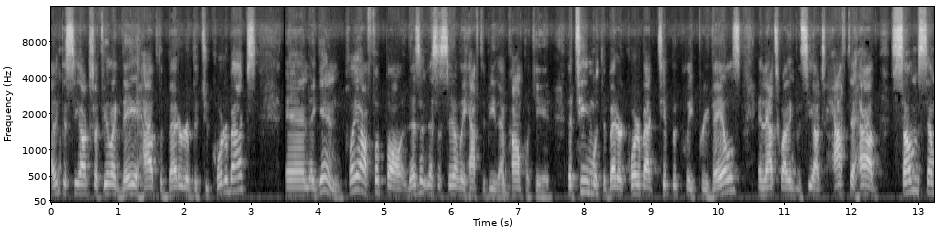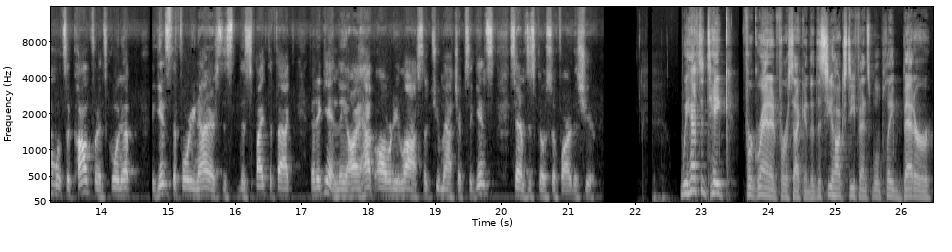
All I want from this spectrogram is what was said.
I think the Seahawks are feeling like they have the better of the two quarterbacks. And again, playoff football doesn't necessarily have to be that complicated. The team with the better quarterback typically prevails. And that's why I think the Seahawks have to have some semblance of confidence going up against the 49ers, despite the fact that, again, they have already lost their two matchups against San Francisco so far this year. We have to take for granted for a second that the Seahawks defense will play better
